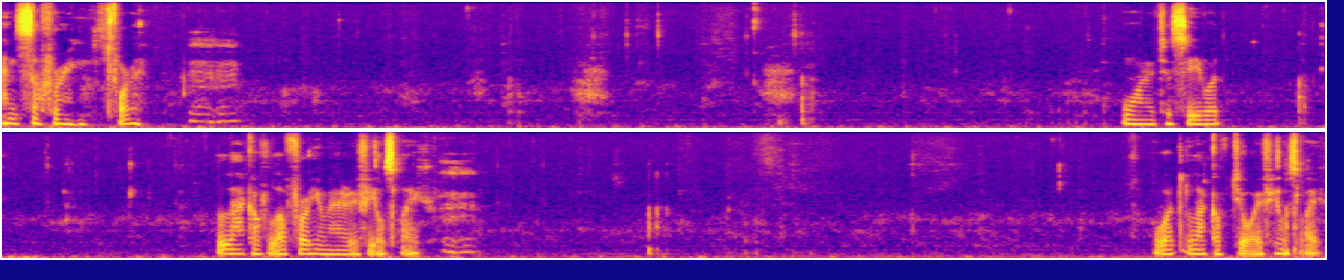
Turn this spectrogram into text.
And suffering for it. Mm-hmm. Wanted to see what lack of love for humanity feels like. Mm-hmm. What lack of joy feels like.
